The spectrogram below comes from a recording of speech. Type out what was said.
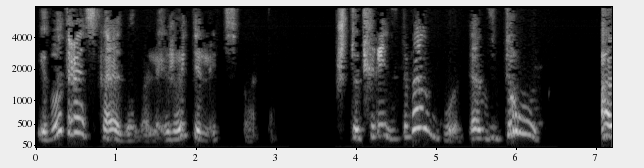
И вот рассказывали жители Цвата, что через два года вдруг а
